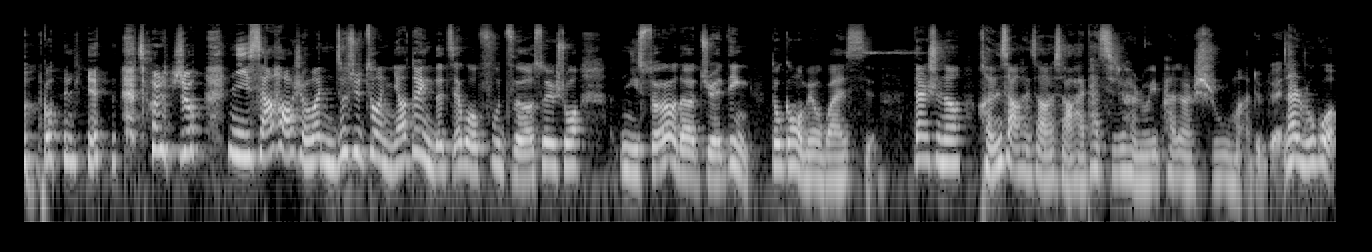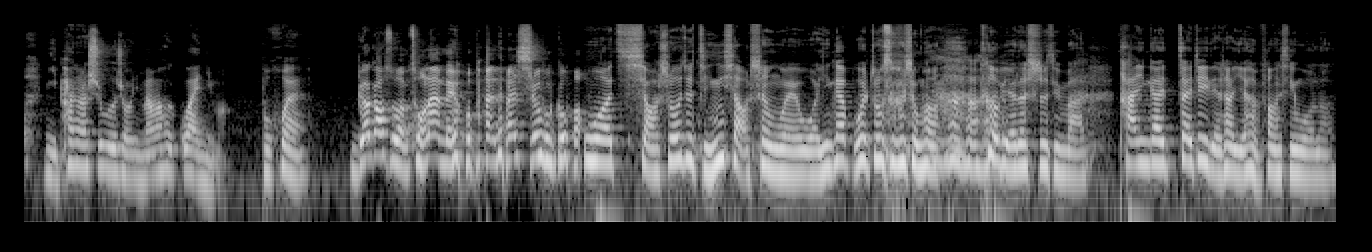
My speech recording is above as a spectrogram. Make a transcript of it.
观念，就是说你想好什么你就去做，你要对你的结果负责。所以说你所有的决定都跟我没有关系。但是呢，很小很小的小孩，他其实很容易判断失误嘛，对不对？那如果你判断失误的时候，你妈妈会怪你吗？不会，你不要告诉我从来没有判断失误过。我小时候就谨小慎微，我应该不会做出什么特别的事情吧？他应该在这一点上也很放心我了。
